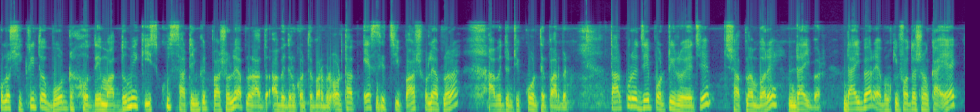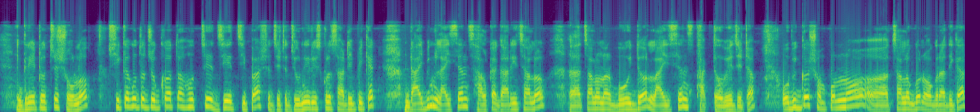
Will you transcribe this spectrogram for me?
কোনো স্বীকৃত বোর্ড হতে মাধ্যমিক স্কুল সার্টিফিকেট পাস হলে আপনারা আবেদন করতে পারবেন। অর্থাৎ এসএসসি পাস হলে আপনারা আবেদনটি করতে পারবেন। তারপরে যে পদটি রয়েছে, সাত নম্বরে ড্রাইভার ড্রাইভার এবং কি পদ সংখ্যা এক, গ্রেড হচ্ছে ষোলো। শিক্ষাগত যোগ্যতা হচ্ছে যে চিপাস যেটা junior school certificate, driving license, হালকা গাড়ি চালক চালনার বৈধ লাইসেন্স থাকতে হবে যেটা। অভিজ্ঞ সম্পন্ন চালকগণ অগ্রাধিকার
